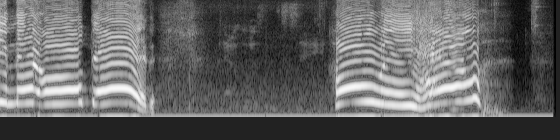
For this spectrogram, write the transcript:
game. They're all dead. Holy hell!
